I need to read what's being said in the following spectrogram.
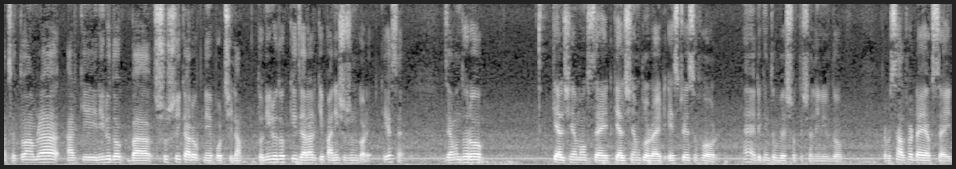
আচ্ছা তো আমরা আর কি নিরোধক বা শুষ্যিকারক নিয়ে পড়ছিলাম। তো নিরোধক কি যারা আর কি পানি শোষণ করে, ঠিক আছে? যেমন ধরো ক্যালসিয়াম অক্সাইড, ক্যালসিয়াম ক্লোরাইড এস্ট্রেসোফোর হ্যাঁ এটা কিন্তু বেশ শক্তিশালী নিরোধক। তারপর সালফার ডাইঅক্সাইড,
